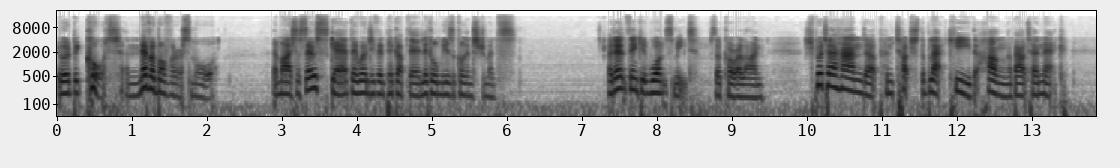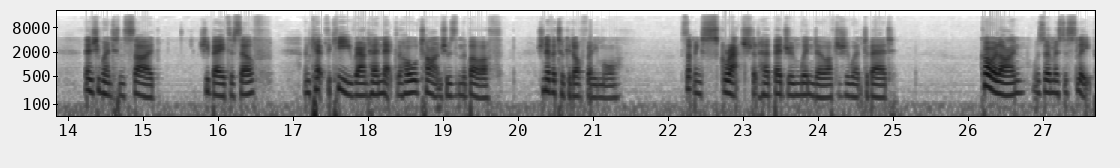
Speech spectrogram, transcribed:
It would be caught, and never bother us more. The mice are so scared they won't even pick up their little musical instruments." "I don't think it wants meat," said Coraline. She put her hand up and touched the black key that hung about her neck. Then she went inside. She bathed herself, and kept the key round her neck the whole time she was in the bath. She never took it off any more. Something scratched at her bedroom window after she went to bed. Coraline was almost asleep.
